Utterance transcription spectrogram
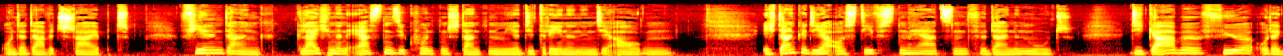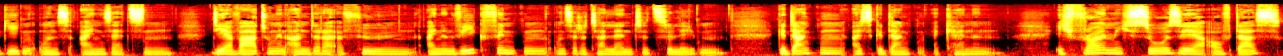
Und der David schreibt, Vielen Dank. Gleich in den ersten Sekunden standen mir die Tränen in die Augen. Ich danke dir aus tiefstem Herzen für deinen Mut, die Gabe für oder gegen uns einsetzen, die Erwartungen anderer erfüllen, einen Weg finden, unsere Talente zu leben, Gedanken als Gedanken erkennen. Ich freue mich so sehr auf das,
